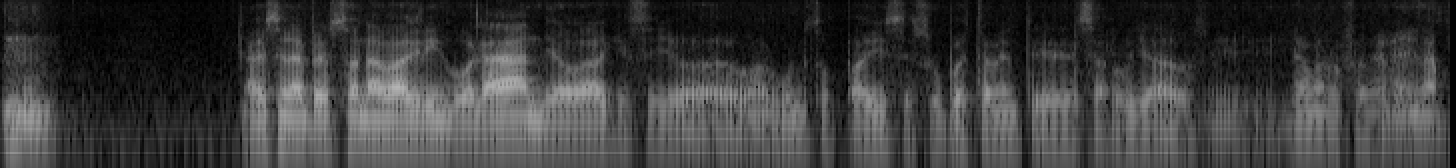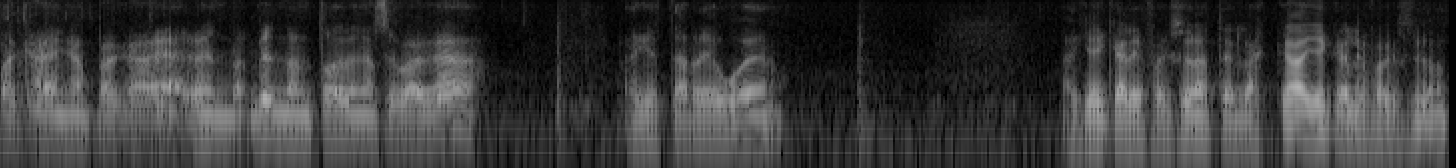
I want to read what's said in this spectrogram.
A veces una persona va a Gringolandia o a, qué sé yo, a algunos de estos países supuestamente desarrollados y llaman a los familiares, vengan para acá, vengan para acá, vendan, vendan todo, venganse para acá. Ahí está re bueno. Aquí hay calefacción hasta en las calles, calefacción.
